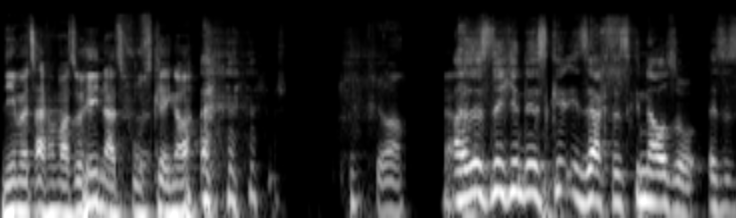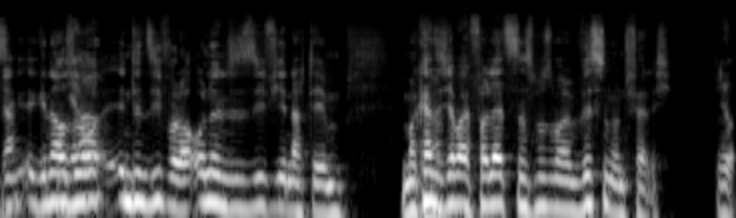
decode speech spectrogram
Nehmen wir jetzt einfach mal so hin als Fußgänger. Ja. Also es ist nicht, es, ihr sagt, es ist genauso. Es ist Ja. genauso Ja. intensiv oder unintensiv, je nachdem. Man kann sich dabei verletzen, das muss man wissen und fertig. Ja.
